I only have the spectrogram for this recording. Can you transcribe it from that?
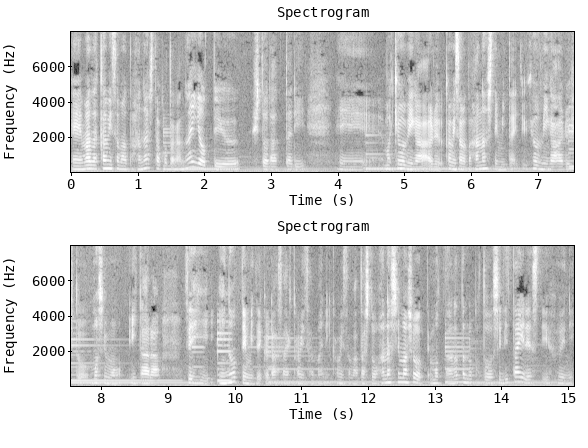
えー、まだ神様と話したことがないよっていう人だったり、えー、まあ、興味がある神様と話してみたいという興味がある人もしもいたら是非祈ってみてください。神様に。神様私とお話しましょうってもっとあなたのことを知りたいですっていう風に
